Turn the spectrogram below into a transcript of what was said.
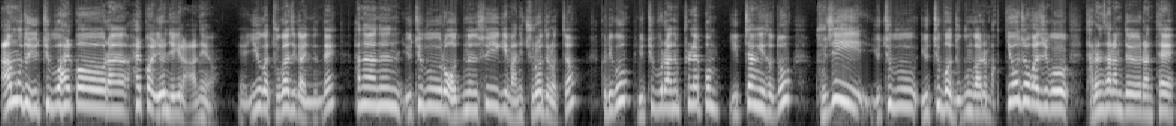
아무도 유튜브 할 거라 할 걸 이런 얘기를 안 해요. 예, 이유가 두 가지가 있는데 하나는 유튜브로 얻는 수익이 많이 줄어들었죠. 그리고 유튜브라는 플랫폼 입장에서도 굳이 유튜브 유튜버 누군가를 막 띄워줘 가지고 다른 사람들한테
